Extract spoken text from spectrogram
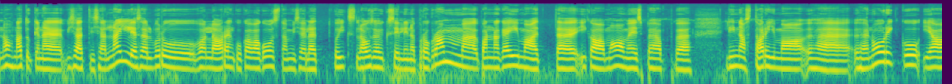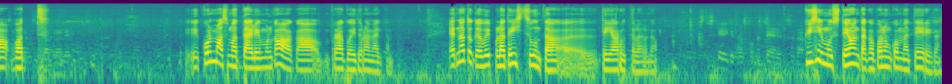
noh, natukene visati seal nalja seal Võru valla arengukava koostamisel, et võiks lausa üks selline programm panna käima, et iga maamees peab linnast tarima ühe, ühe nooriku ja vot. Kolmas mõte oli mul ka, aga praegu ei tule meelde. et natuke võib-olla teist suunda teie arutelul ka. küsimust ei olnud, aga palun kommenteerige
